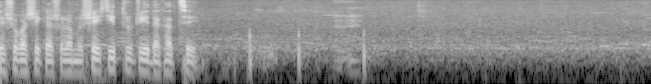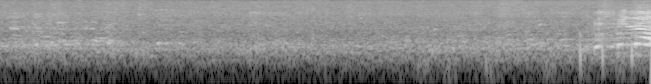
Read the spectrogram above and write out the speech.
দেশবাসীকে আসলে আমরা সেই চিত্রটি দেখাচ্ছি বিসমিল্লাহ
